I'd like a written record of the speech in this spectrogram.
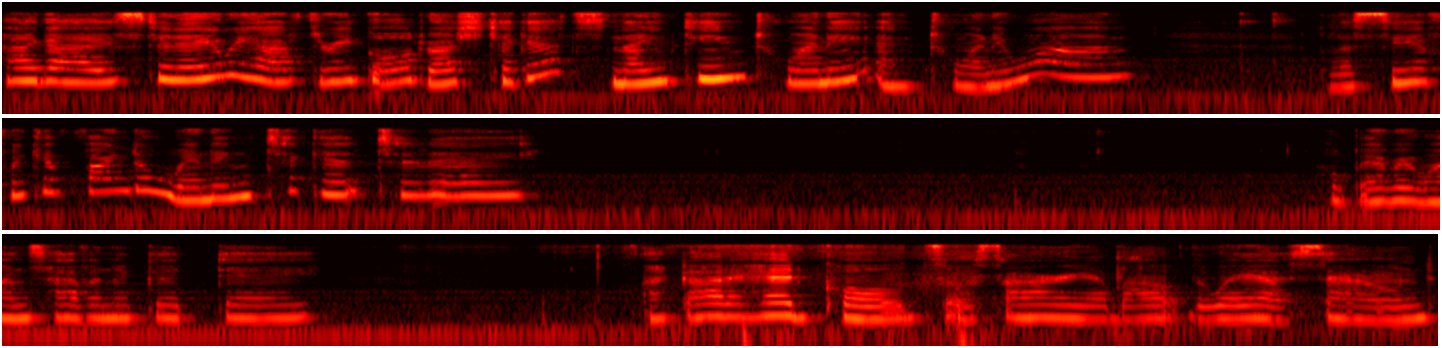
Hi guys, today we have three Gold Rush tickets, 19, 20, and 21. Let's see if we can find a winning ticket today. Hope everyone's having a good day. I got a head cold, so sorry about the way I sound.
